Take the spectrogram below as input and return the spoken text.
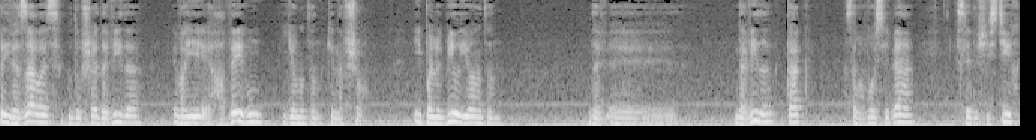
привязалась к душе Давида, Вае Хавейгу Йонатан Кинавшо. И полюбил Йонатан э, Давида как самого себя. Следующий стих.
